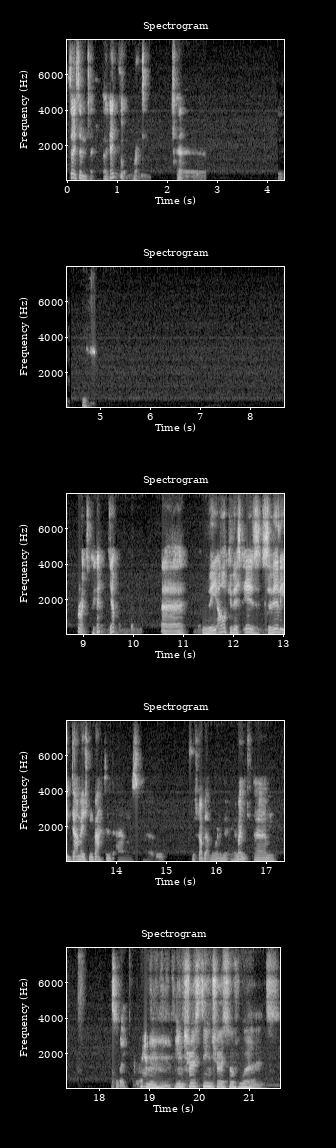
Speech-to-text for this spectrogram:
So seven ten. Okay, cool. Right. Uh, right. Okay. Yep. Uh, the archivist is severely damaged and battered, and uh, we'll describe that more in a, in a moment. Um, possibly. Hmm, interesting choice of words.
